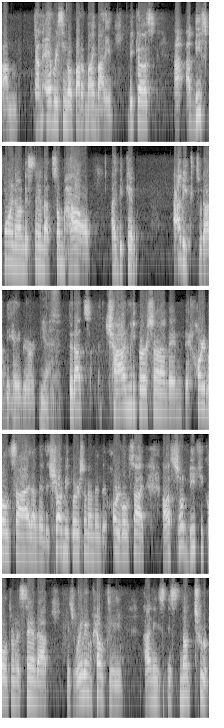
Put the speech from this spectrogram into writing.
um, and every single part of my body. Because at, at this point, I understand that somehow I became addict to that behavior, Yes. to that charmy person, and then the horrible side, and then the charmy person, and then the horrible side. Uh, I was so difficult to understand that it's really unhealthy and it's, it's not true.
